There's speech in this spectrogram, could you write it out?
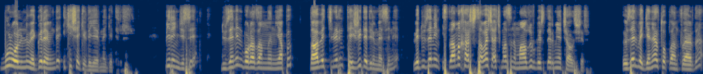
Bu rolünü ve görevini iki şekilde yerine getirir. Birincisi, düzenin borazanlığını yapıp davetçilerin tecrit edilmesini ve düzenin İslam'a karşı savaş açmasını mazur göstermeye çalışır. Özel ve genel toplantılarda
